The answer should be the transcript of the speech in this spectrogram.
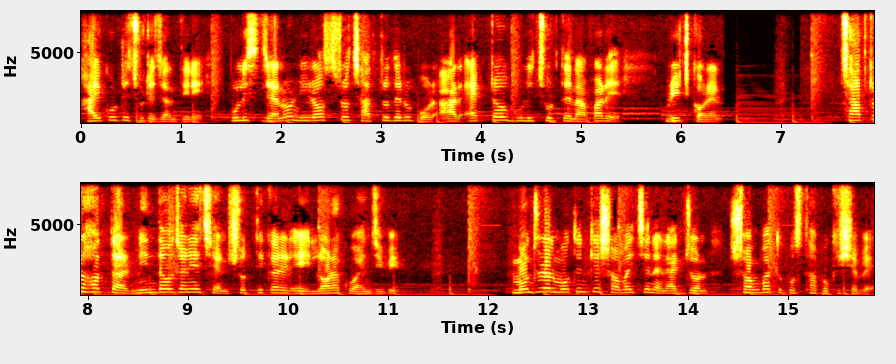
হাইকোর্টে ছুটে যান তিনি। পুলিশ যেন নিরস্ত্র ছাত্রদের উপর আর একটাও গুলি ছুটতে না পারে, রিট করেন। ছাত্র হত্যার নিন্দাও জানিয়েছেন সত্যিকারের এই লড়াকু আইনজীবী। মঞ্জুরাল মতিনকে সবাই চেনেন একজন সংবাদ উপস্থাপক হিসেবে।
